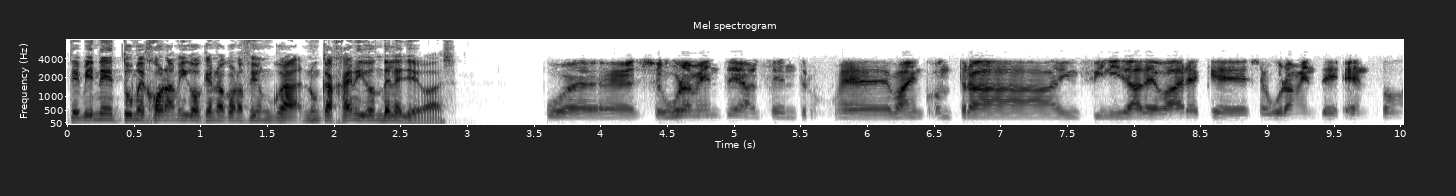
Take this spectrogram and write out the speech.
te viene tu mejor amigo que no ha conocido nunca Jaén y dónde le llevas? Pues seguramente al centro. Eh, va a encontrar infinidad de bares que seguramente en todos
